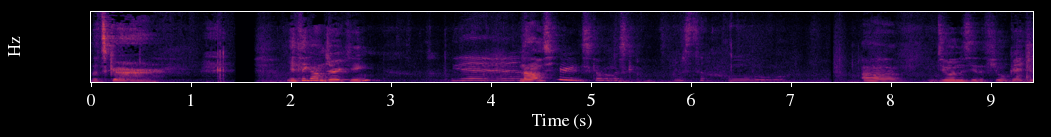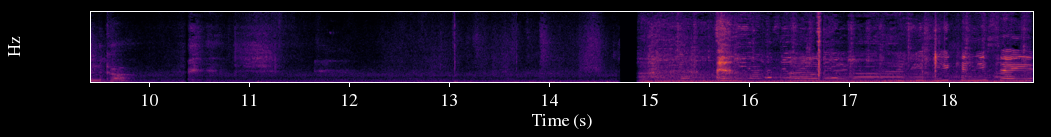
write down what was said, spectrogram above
Let's go. You think I'm joking? Yeah. No, I'm serious. Come on, let's go. I'm so cool. Uh, do you want to see the fuel gauge in the car? Um, you, you, can you say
